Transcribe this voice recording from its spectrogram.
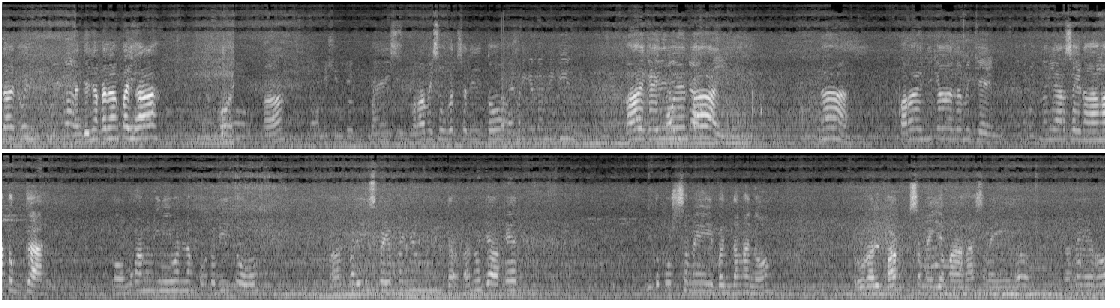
dahan. Uy, ang ganyan ka lang tay ha. O, ha? Baka may sugat. May, baka may sugat sa dito. Hindi ka lamigin. Tay, kainin mo yan tay. Na, para hindi ka lamigin. Ano ba't nangyari sa'yo? Nangangatog ka. O, mukhang iniwan lang po to dito. oh. At malinis pa yung kanyang ano, jacket. Dito po sa may bandang ano, rural bank sa may Yamaha, sa may Sandero.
